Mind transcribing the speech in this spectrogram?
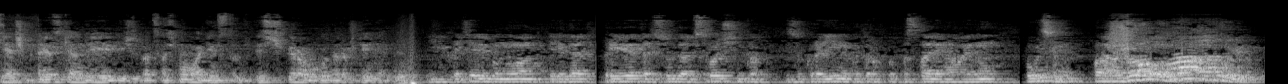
Я Чеботаревский Андрей Ильич, 28.11.2001 года рождения. И хотели бы мы вам передать привет отсюда от срочников из Украины, которых вы послали на войну. Путин, пошел нахуй!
